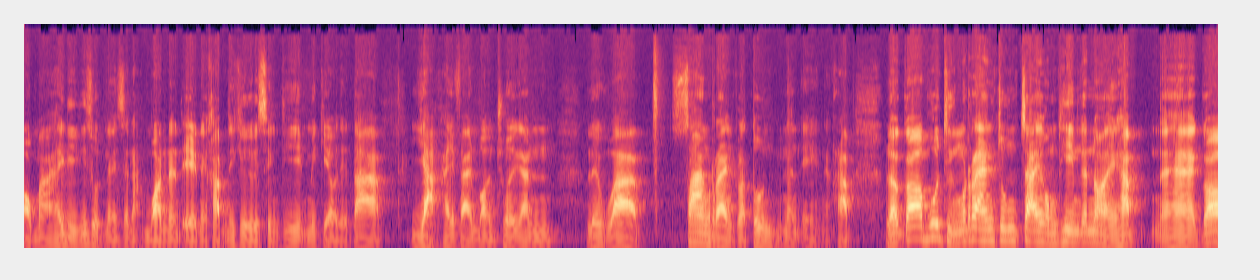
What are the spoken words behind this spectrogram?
ออกมาให้ดีที่สุดในสนามบอลนั่นเองนะครับนี่คือสิ่งที่มิเกลเตต้า อยากให้แฟนบอลช่วยกันเรียกว่าสร้างแรงกระตุ้นนั่นเองนะครับ แล้วก็พูดถึงแรงจูงใจของทีมกันหน่อยครับนะฮะก็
